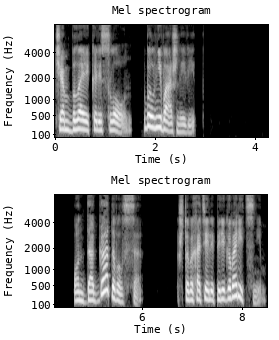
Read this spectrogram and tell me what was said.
чем Блейк или Слоун, был неважный вид. Он догадывался, что вы хотели переговорить с ним.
